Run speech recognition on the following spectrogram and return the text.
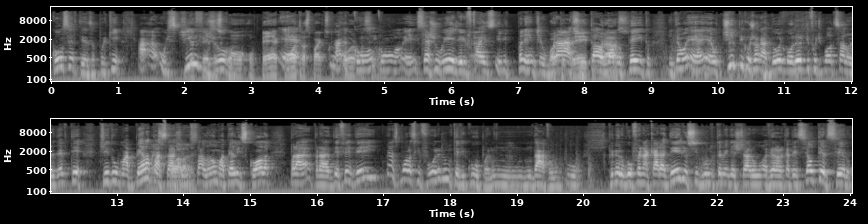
Com certeza, porque a, o estilo Defesas de jogo. com o pé, com é, outras partes do corpo. Com, assim. com, ele se ajoelha, ele é. faz, ele prende o Bota braço o peito, e tal, dobra o peito. Então é, é, o típico jogador, goleiro de futebol de salão. Ele deve ter tido uma bela uma passagem escola, no né? salão, uma bela escola para defender e as bolas que foram, ele não teve culpa, não, hum. não dava. O, o, primeiro gol foi na cara dele, o segundo também deixaram a Verona cabecear, o terceiro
